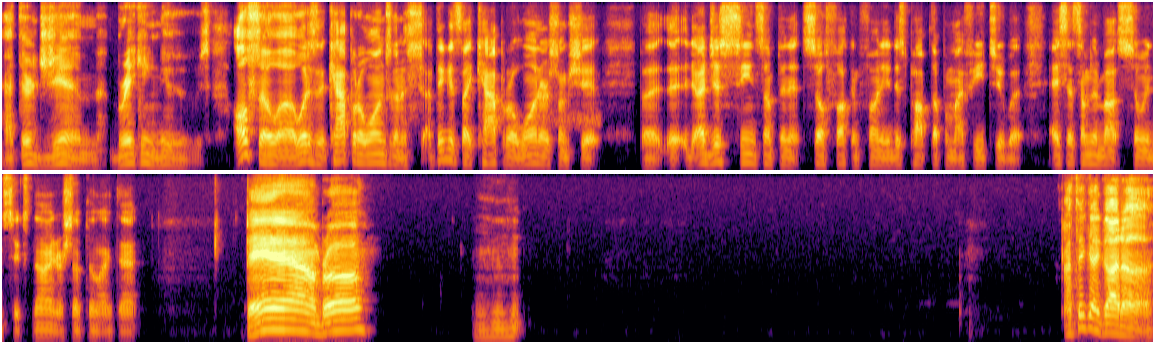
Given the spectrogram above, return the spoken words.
at their gym. Breaking news. Also, uh, what is it? Capital One's gonna. I think it's like Capital One or some shit. But it, I just seen something that's so fucking funny. It just popped up on my feed too. But it said something about suing six nine or something like that. Damn, bro. I think I got uh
